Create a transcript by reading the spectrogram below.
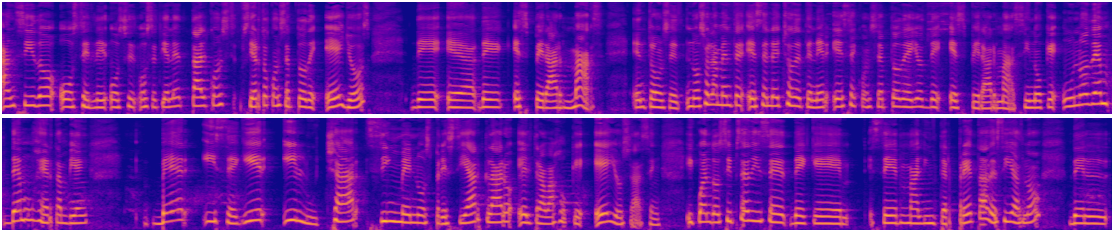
han sido o se, le, o se, o se tiene tal cierto concepto de ellos de, eh, de, esperar más. Entonces, no solamente es el hecho de tener ese concepto de ellos de esperar más, sino que uno de, de mujer también ver y seguir y luchar sin menospreciar, claro, el trabajo que ellos hacen. Y cuando Zip se dice de que se malinterpreta, decías, ¿no? Del,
